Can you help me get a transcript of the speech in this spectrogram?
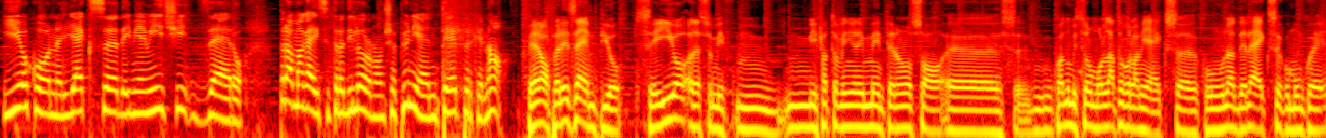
io con gli ex dei miei amici zero. Però magari se tra di loro non c'è più niente, perché no? Però, per esempio, se io adesso mi, mm, mi è fatto venire in mente, non lo so, eh, se- quando mi sono mollato con la mia ex, con una delle ex, comunque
